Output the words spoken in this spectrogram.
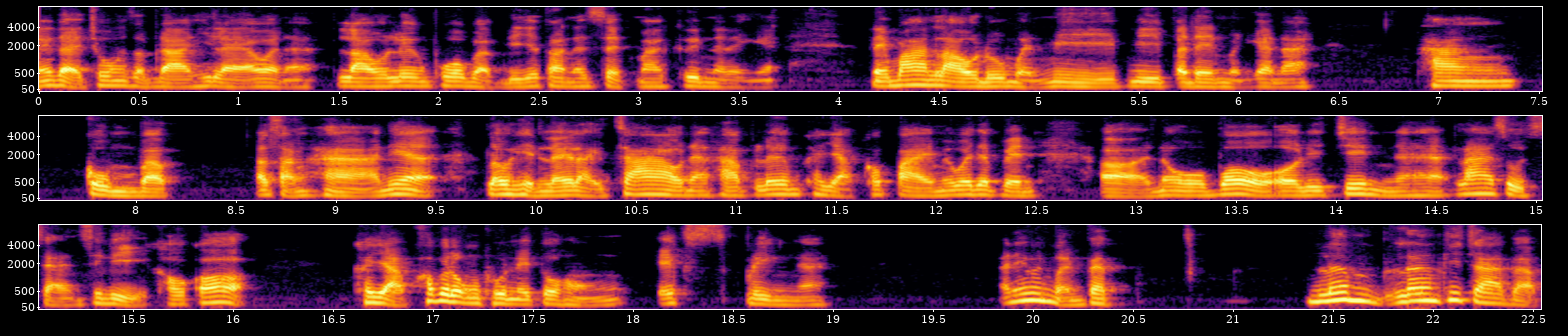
ตั้งแต่ช่วงสัปดาห์ที่แล้วนะเล่าเรื่องพวกแบบ digital asset มากขึ้นอะไรเงี้ย ในบ้านเราดูเหมือนมีมีประเด็นเหมือนกันนะ ทางกลุ่มแบบ อสังหาเนี่ยเราเห็นหลาย ๆ เจ้านะครับ เริ่มขยับเข้าไปไม่ว่าจะเป็นเอ่อ Noble Origin นะฮะล่าสุดแสนสิริเขาก็ขยับเข้าไปลงทุนในตัวของ X Spring นะ อันนี้มันเหมือนแบบเริ่มเริ่มที่จะแบบ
